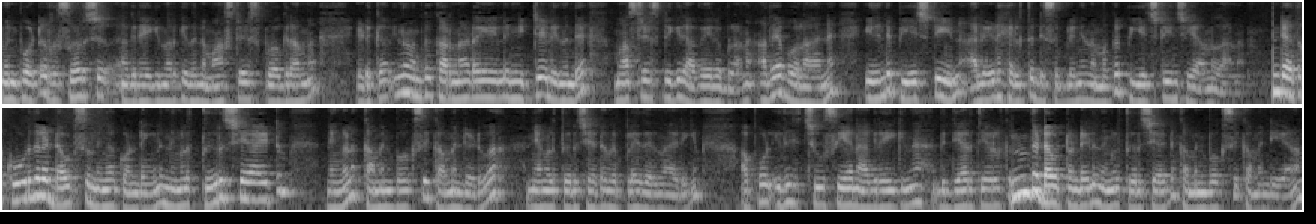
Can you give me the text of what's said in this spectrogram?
മുൻപോട്ട് റിസർച്ച് ആഗ്രഹിക്കുന്നവർക്ക് ഇതിന്റെ മാസ്റ്റേഴ്സ് പ്രോഗ്രാം എടുക്കാം. ഇന്ന് നമുക്ക് കർണാടകയിലെ നിറ്റയിൽ ഇതിന്റെ മാസ്റ്റേഴ്സ് ഡിഗ്രി അവൈലബിൾ ആണ്. അതേപോലെ തന്നെ ഇതിന്റെ P H D in allied health ഡിസിപ്ലിനിൽ നമുക്ക് പി എച്ച് ഡിയും ചെയ്യാവുന്നതാണ്. ഇതിന്റെ അത് കൂടുതൽ ഡൗട്ട്സ് നിങ്ങൾക്കുണ്ടെങ്കിൽ നിങ്ങൾ തീർച്ചയായിട്ടും നിങ്ങൾ കമന്റ് ബോക്സിൽ കമന്റ് ഇടുക. ഞങ്ങൾ തീർച്ചയായിട്ടും റിപ്ലൈ തരുന്നതായിരിക്കും. അപ്പോൾ ഇത് ചൂസ് ചെയ്യാൻ ആഗ്രഹിക്കുന്ന വിദ്യാർത്ഥികൾക്ക് എന്ത് ഡൗട്ട് ഉണ്ടെങ്കിലും നിങ്ങൾ തീർച്ചയായിട്ടും കമന്റ് ബോക്സിൽ കമന്റ് ചെയ്യണം.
